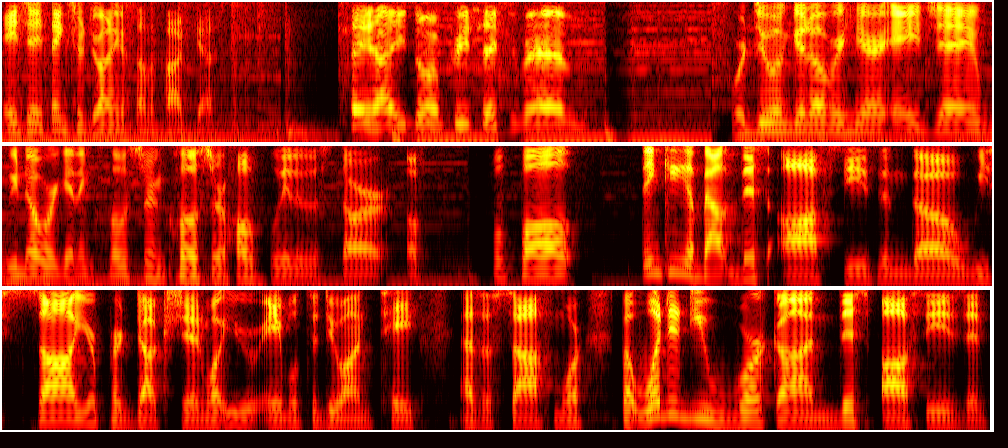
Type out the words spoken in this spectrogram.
AJ, thanks for joining us on the podcast. Hey, how you doing? Appreciate you for having me. We're doing good over here, AJ. We know we're getting closer and closer, hopefully, to the start of football. Thinking about this off season, though, we saw your production, what you were able to do on tape as a sophomore. But what did you work on this off season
